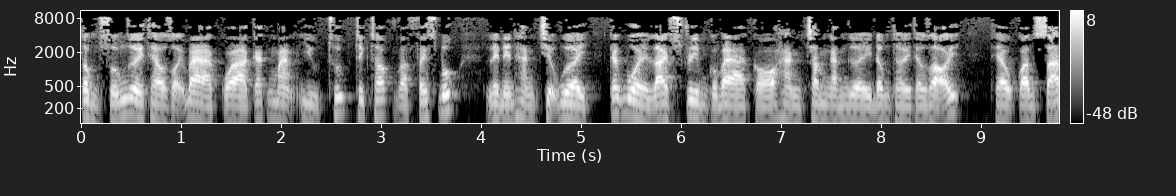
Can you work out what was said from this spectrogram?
Tổng số người theo dõi bà qua các mạng YouTube, TikTok và Facebook lên đến hàng triệu người. Các buổi livestream của bà có hàng trăm ngàn người đồng thời theo dõi. Theo quan sát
